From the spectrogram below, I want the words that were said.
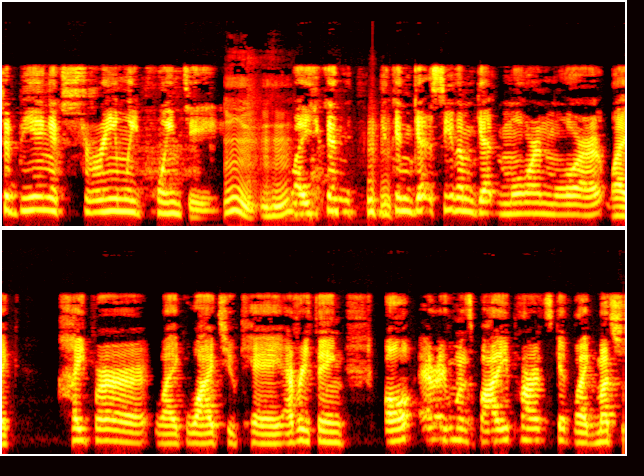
to being extremely pointy. Mm, mhm. Like you can you can get see them get more and more like hyper like Y2K everything all everyone's body parts get like much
